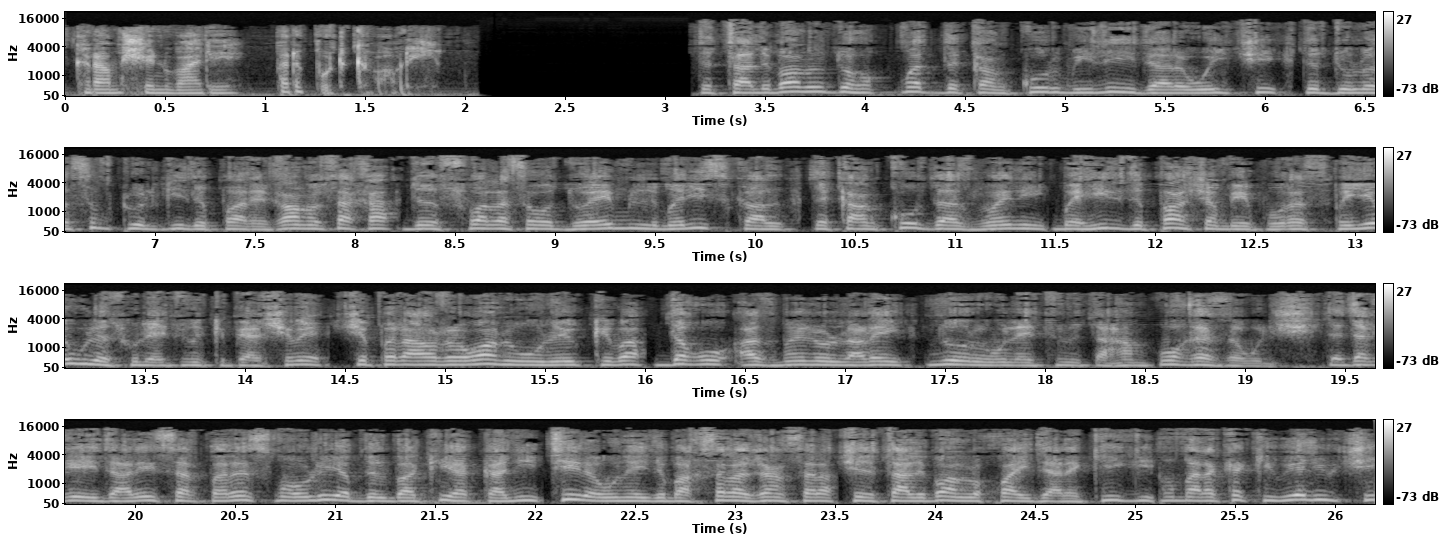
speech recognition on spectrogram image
اکرام شینواری پر پورت کوي د طالبانو د حکومت د کانکور ملي اداره وایي چې د دولسم ټولګي د فارغانو څخه د 1602 لمریز کال د کانکور د ازموینې بهیر د پنځشنبه په ورځ په یو لس ولایتونو کې پیل شوی چې پر روانو ونیو کې به دغه ازموینو لړۍ نور ولایتونو ته هم وغځول شي د دغه ادارې سرپرست مولوی عبدالباقي حقاني تیر اونۍ د باختر اژانس سره چې طالبان له خوا اداره کیږي په مرکه کې ویلي چې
